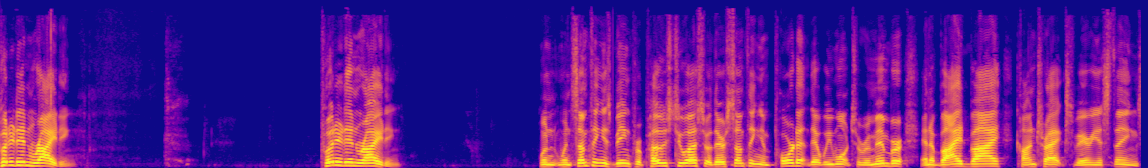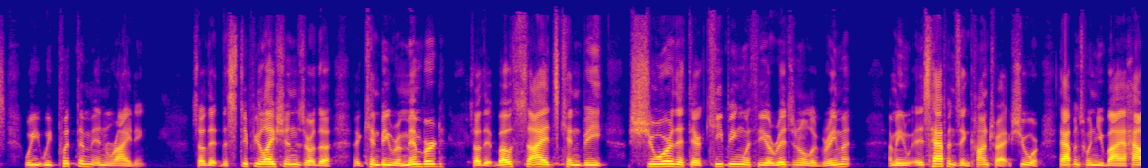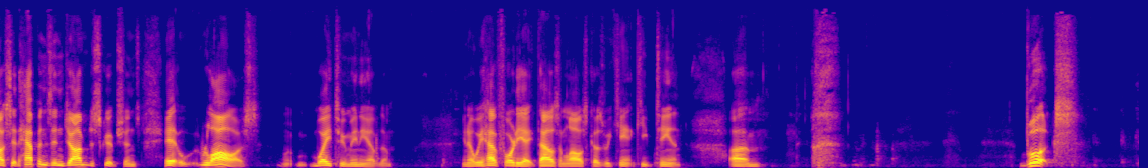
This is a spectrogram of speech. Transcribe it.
put it in writing. Put it in writing. When, when something is being proposed to us or there's something important that we want to remember and abide by, contracts, various things, we, we put them in writing so that the stipulations or the uh, can be remembered so that both sides can be sure that they're keeping with the original agreement. I mean, this happens in contracts, sure. It happens when you buy a house. It happens in job descriptions, it, laws, way too many of them. You know, we have 48,000 laws because we can't keep 10. Um, books,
